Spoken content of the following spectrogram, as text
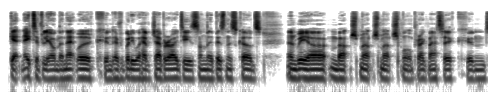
get natively on the network and everybody will have Jabber IDs on their business cards. And we are much, much, much more pragmatic. And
